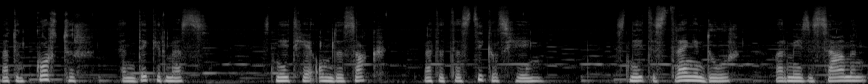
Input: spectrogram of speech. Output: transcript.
Met een korter en dikker mes sneed hij om de zak met de testikels heen, sneed de strengen door waarmee ze samen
